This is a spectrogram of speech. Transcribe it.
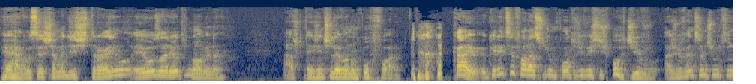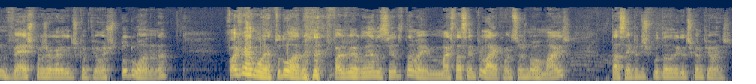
É, você chama de estranho, eu usaria outro nome, né? Acho que tem gente levando um por fora. Caio, eu queria que você falasse de um ponto de vista esportivo. A Juventus é um time que investe para jogar a Liga dos Campeões todo ano, né? Faz vergonha todo ano, né? Faz vergonha no centro também, mas tá sempre lá. Em condições normais, Tá sempre disputando a Liga dos Campeões.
